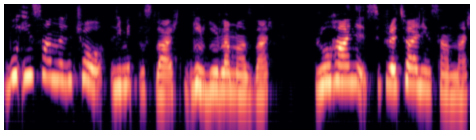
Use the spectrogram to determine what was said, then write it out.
Bu insanların çoğu limitless'lar, durdurulamazlar. Ruhani, spiritüel insanlar.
